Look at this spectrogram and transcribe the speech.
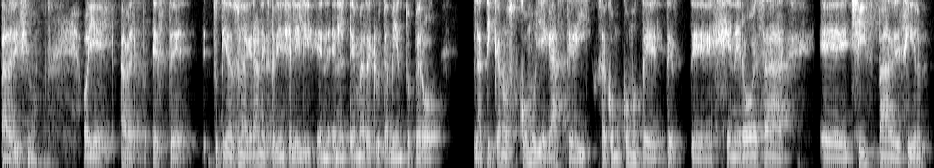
Padrísimo. Oye, a ver, este, tú tienes una gran experiencia, Lili, en, el tema de reclutamiento, pero platícanos cómo llegaste ahí, o sea, cómo, cómo te, generó esa eh, chispa, decir,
